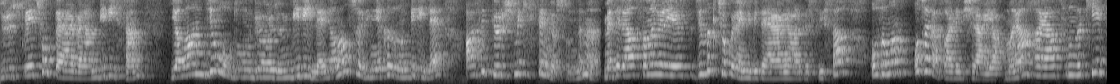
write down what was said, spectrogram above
dürüstlüğe çok değer veren biriysen yalancı olduğunu gördüğün biriyle, yalan söylediğini yakaladığın biriyle artık görüşmek istemiyorsun değil mi? Mesela sana göre yaratıcılık çok önemli bir değer yargısıysa o zaman o taraflarda bir şeyler yapmaya, hayatındaki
